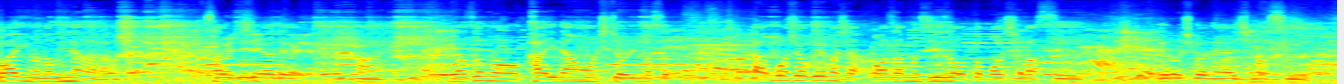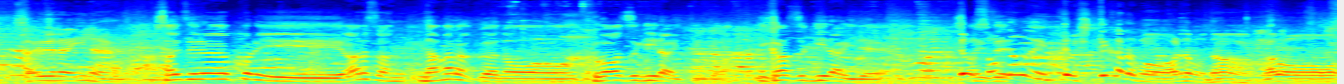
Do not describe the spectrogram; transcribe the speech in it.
ワインを飲みながらサイゼリヤで、はい、謎の会談をしておりますあ申し遅れました。技虫蔵と申します。よろしくお願いします。サイゼリヤいいなサイゼリヤやっぱり嵐さん長らくあの食わず嫌いっていうか行かず嫌いで。でもそんなこと言っても知ってからもあれだもんな。あのー、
